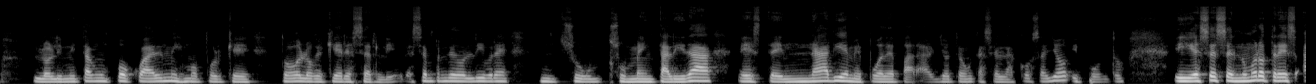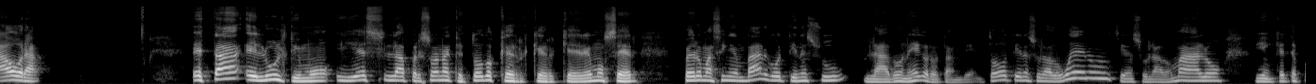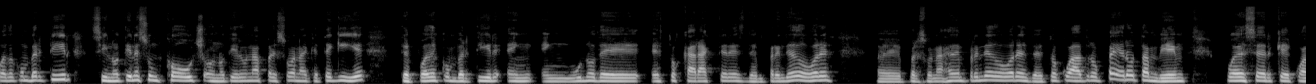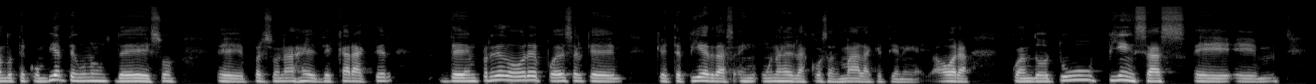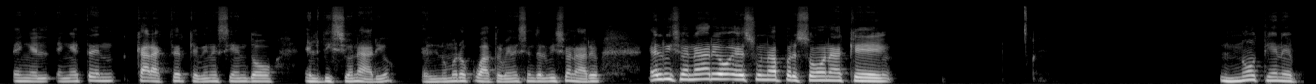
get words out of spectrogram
limitan un poco a él mismo porque todo lo que quiere es ser libre. Ese emprendedor libre, mm, su, su mentalidad es de nadie me puede parar, yo tengo que hacer las cosas yo y punto. Y ese es el número tres. Ahora, está el último y es la persona que todos queremos ser, pero más sin embargo tiene su lado negro también. Todo tiene su lado bueno, tiene su lado malo. ¿Y en qué te puede convertir? Si no tienes un coach o no tienes una persona que te guíe, te puede convertir en, uno de estos caracteres de emprendedores, eh, personajes de emprendedores de estos cuatro, pero también puede ser que cuando te convierte en uno de esos eh, personajes de carácter de emprendedores, puede ser que, que te pierdas en una de las cosas malas que tienen ellos. Ahora, cuando tú piensas eh, em, en, el, en este carácter que viene siendo el visionario, el número cuatro viene siendo el visionario, el visionario es una persona que no tiene,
